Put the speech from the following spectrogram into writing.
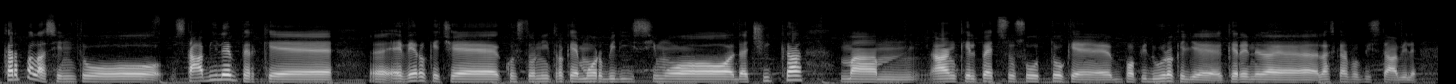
Carpa la sento stabile perché eh, è vero che c'è questo nitro che è morbidissimo da cicca ma ha anche il pezzo sotto che è un po' più duro che, è, che rende la, la, scarpa più stabile.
